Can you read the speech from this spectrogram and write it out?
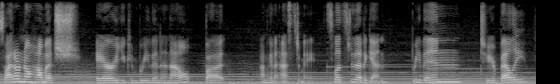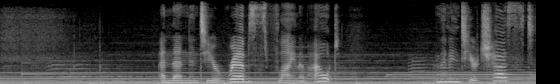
So I don't know how much air you can breathe in and out, but I'm going to estimate. So let's do that again. Breathe in to your belly and then into your ribs, flying them out. And then into your chest,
